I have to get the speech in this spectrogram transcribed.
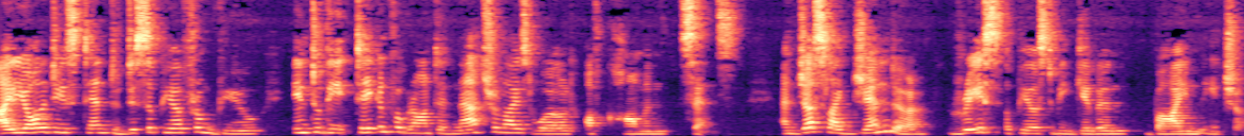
Ideologies tend to disappear from view into the taken for granted naturalized world of common sense. And just like gender, race appears to be given by nature.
